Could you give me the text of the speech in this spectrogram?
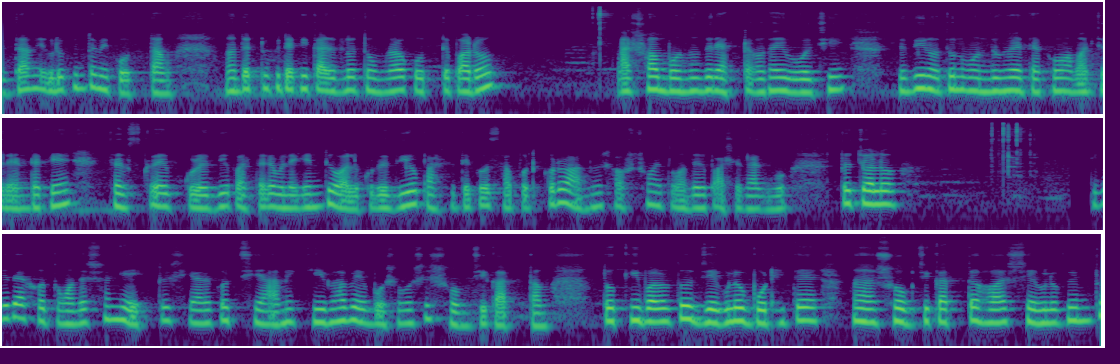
দিতাম, এগুলো কিন্তু আমি করতাম। আমাদের টুকিটাকি কাজগুলো তোমরাও করতে পারো। আর সব বন্ধুদের একটা কথাই বলছি, যদি নতুন বন্ধু হয়ে থাকো, আমার চ্যানেলটাকে সাবস্ক্রাইব করে দিও, পাশে থাকা বেলাইকেনটি অল করে দিও, পাশে থেকেও সাপোর্ট করো, আমিও সবসময় তোমাদের পাশে থাকব। তো চলো এদিকে দেখো, তোমাদের সঙ্গে একটু শেয়ার করছি, আমি কীভাবে বসে বসে সবজি কাটতাম। তো কী বলো তো যেগুলো বটিতে সবজি কাটতে হয়, সেগুলো কিন্তু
